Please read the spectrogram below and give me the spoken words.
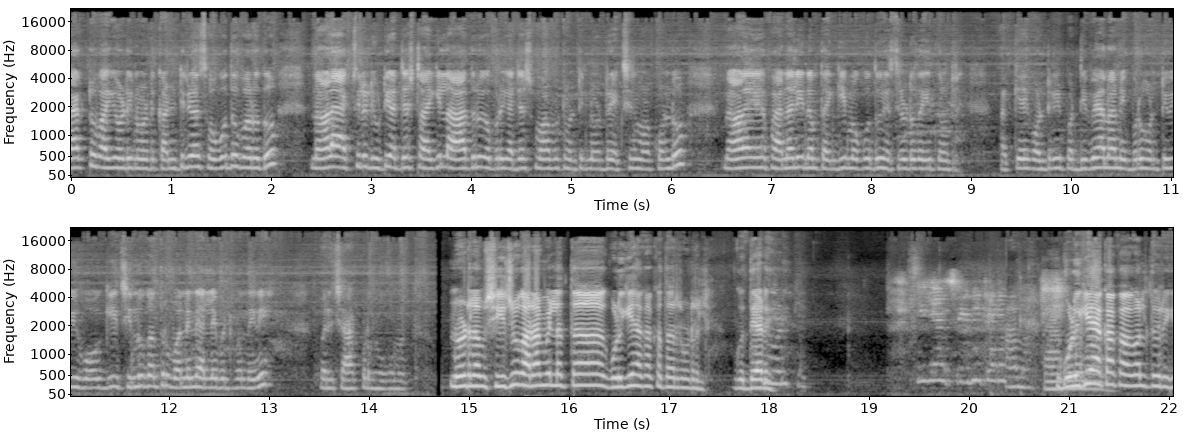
ಬ್ಯಾಕ್ ಟು ಬಾಗಿ ಹೊಡಿ ನೋಡ್ರಿ ಕಂಟಿನ್ಯೂಸ್ ಹೋಗೋದು ಬರೋದು. ನಾಳೆ ಆಕ್ಚುಲಿ ಡ್ಯೂಟಿ ಅಡ್ಜಸ್ಟ್ ಆಗಿಲ್ಲ ಆದ್ರೂ ಒಬ್ಬರಿಗೆ ಅಡ್ಜಸ್ಟ್ ಮಾಡ್ಬಿಟ್ಟು ಹೊಂಟಿನಿ ನೋಡ್ರಿ ಎಕ್ಸ್ಚೇಂಜ್ ಮಾಡ್ಕೊಂಡು. ನಾಳೆ ಫೈನಲಿ ನಮ್ಮ ತಂಗಿ ಮಗುದು ಹೆಸರಿಡೋದು ಐತೆ ನೋಡ್ರಿ. ಅದಕ್ಕೆ ಹೊಂಟಿರಿ ಪ ದಿವ್ಯಾ ನಾನು ಇಬ್ಬರು ಹೊಂಟಿವಿ ಹೋಗಿ ಚಿನ್ನಗಂತೂ ಮನೇನೆ ಅಲ್ಲೇ ಬಿಟ್ಟು ಬಂದೀನಿ. ಬರೀ ಚಾ ಕುಡ್ದು ಹೋಗು ಮತ್ತೆ. ನೋಡ್ರಿ ನಮ್ಮ ಶೀಜುಗೆ ಆರಾಮಿಲ್ಲತ್ತ ಗುಳಿಗೆ ಹಾಕಾಕತ್ತಾರ ನೋಡ್ರಿ ಗುದ್ದಾಡಿ. ಗುಳಿಗೆ ಹಾಕಕ್ ಆಗಲ್ತೀವ್ರಿ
